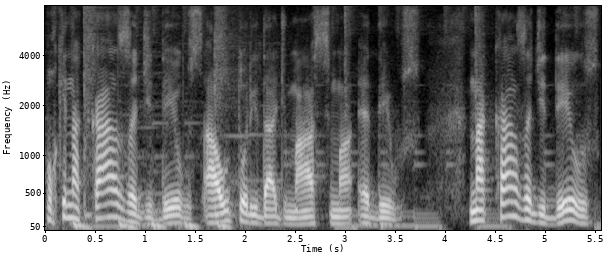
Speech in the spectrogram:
porque na casa de Deus a autoridade máxima é Deus. Na casa de Deus,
